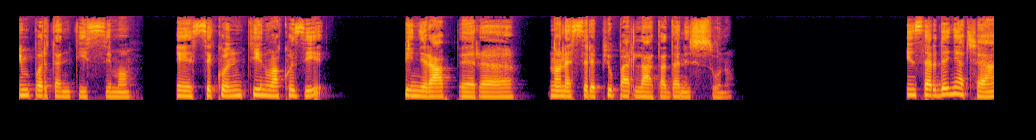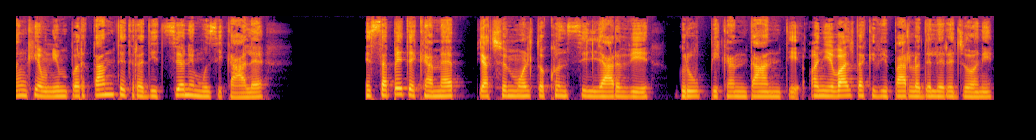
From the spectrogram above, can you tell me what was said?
importantissimo e se continua così finirà per eh, non essere più parlata da nessuno. In Sardegna c'è anche un'importante tradizione musicale e sapete che a me piace molto consigliarvi gruppi, cantanti, ogni volta che vi parlo delle regioni.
